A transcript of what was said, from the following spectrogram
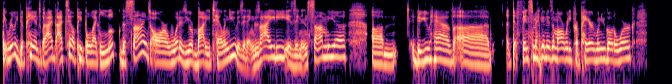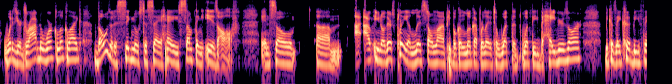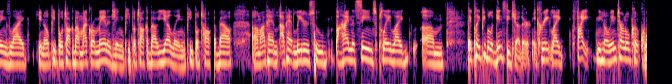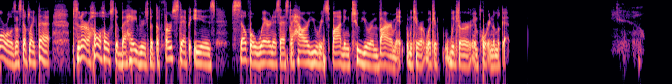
it really depends, but I, I tell people like, look, the signs are what is your body telling you? Is it anxiety? Is it insomnia? Um, do you have uh, a defense mechanism already prepared when you go to work? What does your drive to work look like? Those are the signals to say, hey, something is off. And so um, I, I, you know, there's plenty of lists online people can look up related to what the what the behaviors are, because they could be things like, you know, people talk about micromanaging, people talk about yelling, people talk about. Um, I've had I've had leaders who behind the scenes play like um, they play people against each other and create like fight, you know, internal quarrels and stuff like that. So there are a whole host of behaviors, but the first step is self awareness as to how are you responding to your environment, which are which are which are important to look at.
